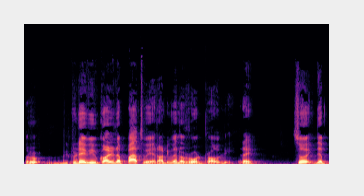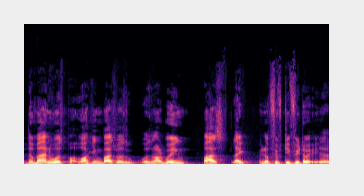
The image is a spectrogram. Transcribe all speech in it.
road. Today we call it a pathway, not even a road, probably, right? So the, the man who was walking past was, was not going past like, you know, 50 feet away, uh,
